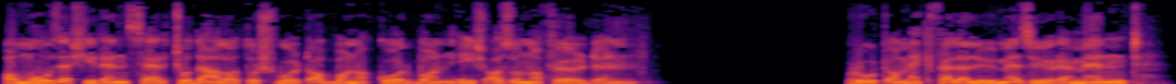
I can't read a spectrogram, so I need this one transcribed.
A mózesi rendszer csodálatos volt abban a korban és azon a földön. Rút a megfelelő mezőre ment,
